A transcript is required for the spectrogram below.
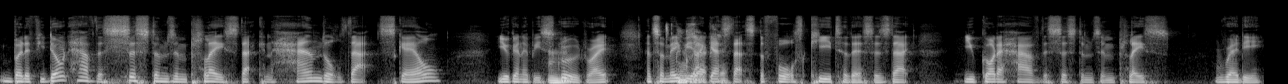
But if you don't have the systems in place that can handle that scale, you're going to be mm-hmm. screwed, mm-hmm. right? And so maybe exactly. I guess that's the fourth key to this is that you've got to have the systems in place ready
